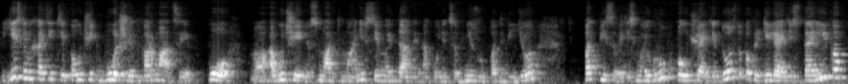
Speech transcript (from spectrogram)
Если вы хотите получить больше информации по а, обучению Smart Money, все мои данные находятся внизу под видео. Подписывайтесь в мою группу, получайте доступ, определяйтесь тарифом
